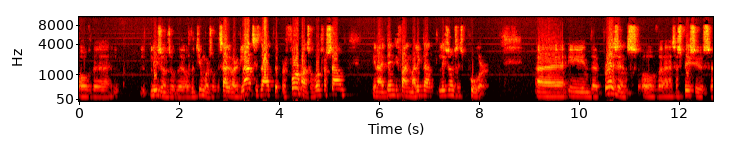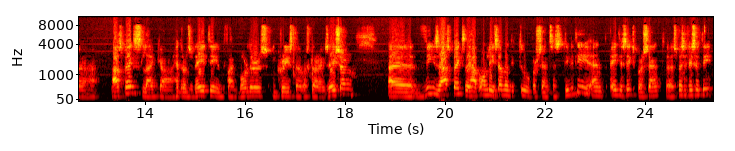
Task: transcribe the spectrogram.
of the lesions of the, of the tumors of the salivary glands is that the performance of ultrasound in identifying malignant lesions is poor. Uh, in the presence of uh, suspicious uh, aspects like uh, heterogeneity, defined borders, increased uh, vascularization, uh, these aspects they have only 72% sensitivity and 86% specificity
